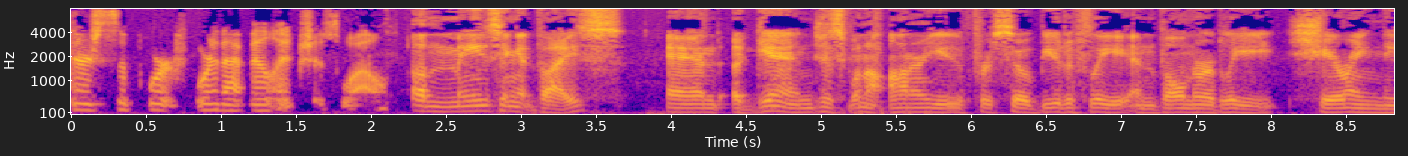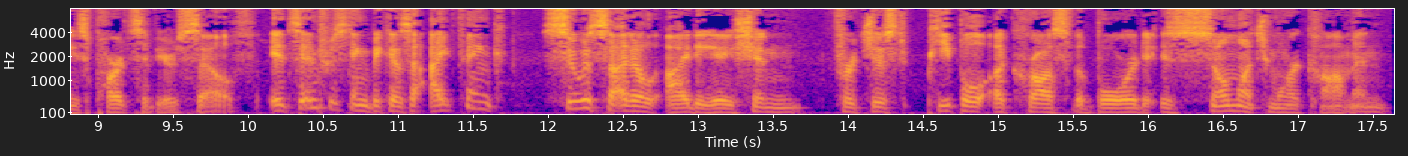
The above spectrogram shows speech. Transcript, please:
there's support for that village as well. Amazing advice. And again, just want to honor you for so beautifully and vulnerably sharing these parts of yourself. It's interesting because I think suicidal ideation for just people across the board is so much more common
